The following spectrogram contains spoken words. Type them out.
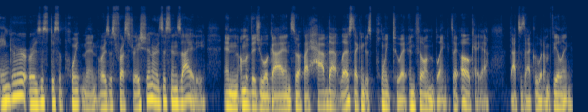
anger or is this disappointment or is this frustration or is this anxiety? And I'm a visual guy. And so if I have that list, I can just point to it and fill in the blank and say, oh, okay, yeah, that's exactly what I'm feeling.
